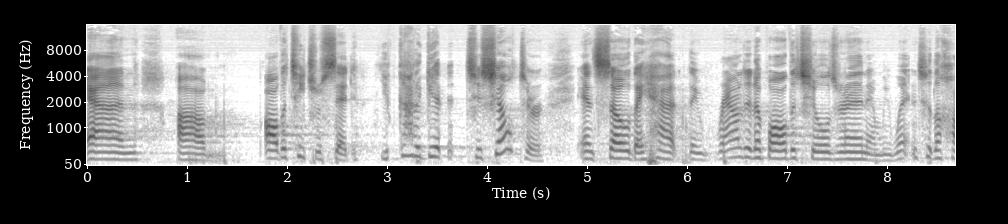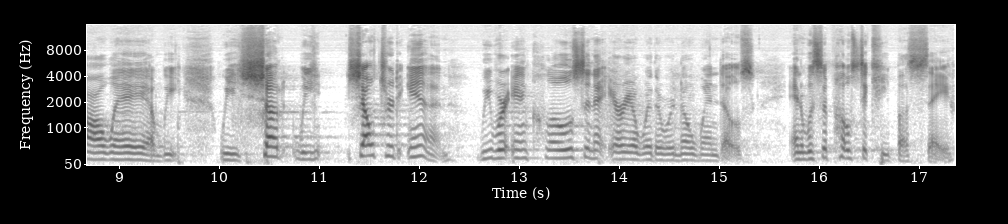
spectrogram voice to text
And um, all the teachers said, You've got to get to shelter. And so they had, they rounded up all the children, and we went into the hallway, and we, we, shut, we sheltered in. We were enclosed in an area where there were no windows, and it was supposed to keep us safe.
